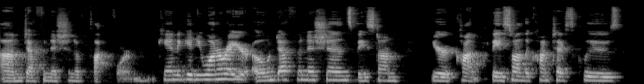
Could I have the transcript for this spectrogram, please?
um, definition of platform. Okay, and again, you want to write your own definitions based on your based on the context clues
